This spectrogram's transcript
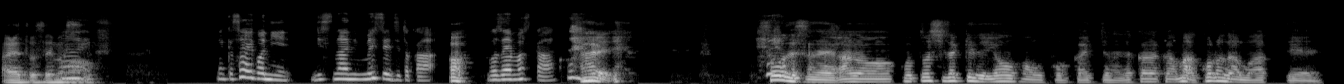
ありがとうございます。はいなんか最後にリスナーにメッセージとかあございますか？はい。そうですね。あの、今年だけで4本公開っていうのはなかなか、まあコロナもあって、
